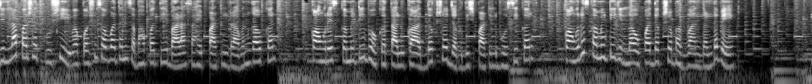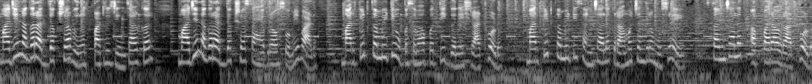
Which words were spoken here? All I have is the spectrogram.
जिल्हा परिषद कृषी व पशुसंवर्धन सभापती बाळासाहेब पाटील रावणगावकर काँग्रेस कमिटी भोकर तालुका अध्यक्ष जगदीश पाटील भोसीकर काँग्रेस कमिटी जिल्हा उपाध्यक्ष भगवान दंडवे माजी नगर अध्यक्ष विनोद पाटील चिंचाळकर माजी नगर अध्यक्ष साहेबराव सोमेवाड मार्केट कमिटी उपसभापती गणेश राठोड मार्केट कमिटी संचालक रामचंद्र मुसळे संचालक अप्पाराव राठोड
